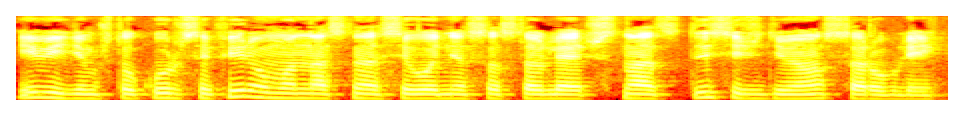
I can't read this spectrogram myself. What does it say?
И видим, что курс эфириума у нас на сегодня составляет 16 090 рублей.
